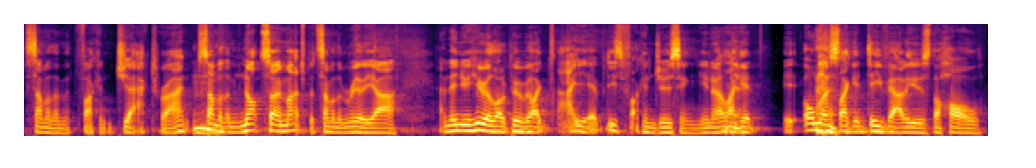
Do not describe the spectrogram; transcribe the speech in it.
some of them are fucking jacked, right? Mm. Some of them not so much, but some of them really are. And then you hear a lot of people be like, "Ah, yeah, but he's fucking juicing," you know, like Yeah. it, it almost like it devalues the whole.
